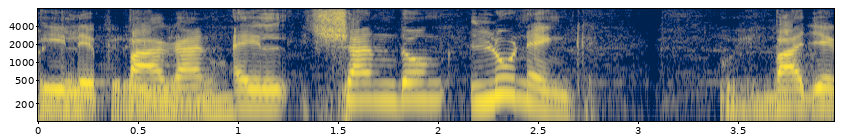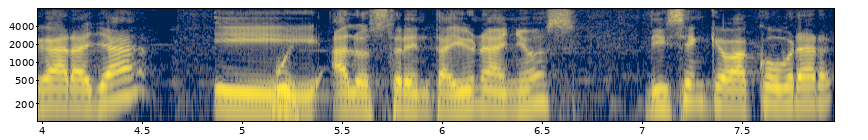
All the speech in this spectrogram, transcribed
y le pagan ¿no? el Shandong Luneng. Uy, Va a llegar allá y Uy. a los 31 años dicen que va a cobrar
